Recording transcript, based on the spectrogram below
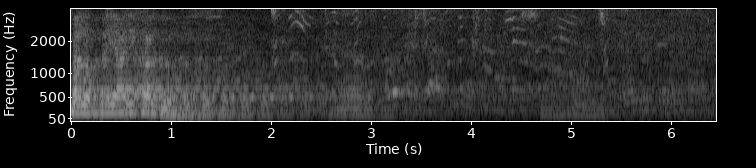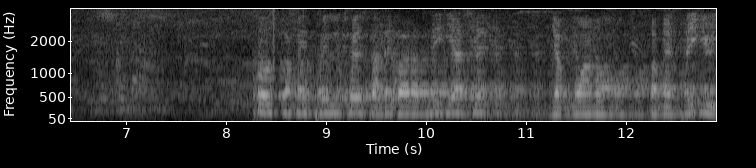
चलो तैयारी कर दो। तो समय थयु साढ़े बारह थई गया छे। समय थई गयो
